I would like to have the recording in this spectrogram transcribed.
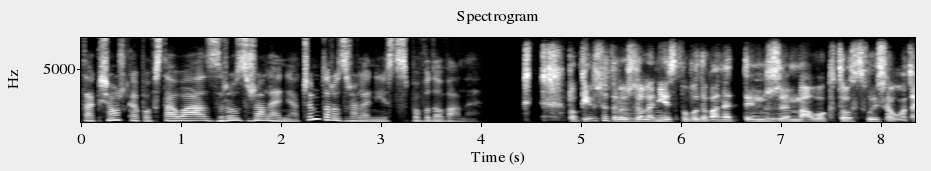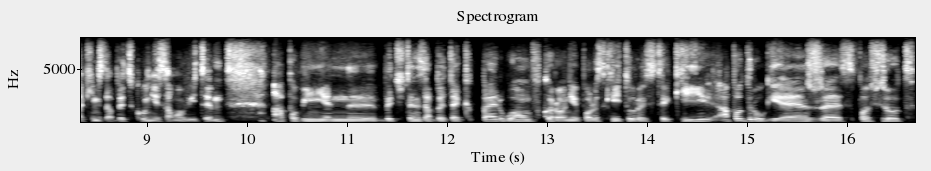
ta książka powstała z rozżalenia. Czym to rozżalenie jest spowodowane? Po pierwsze, to rozżalenie jest spowodowane tym, że mało kto słyszał o takim zabytku niesamowitym, a powinien być ten zabytek perłą w koronie polskiej turystyki. A po drugie, że spośród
